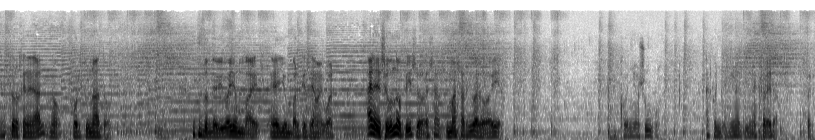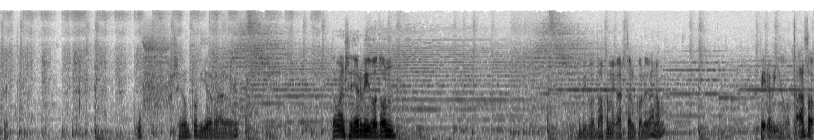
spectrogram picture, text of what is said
¿Esto es el general? No, Fortunato. Donde vivo hay un bar, hay un bar que se llama igual. Ah, en el segundo piso, más arriba todavía. Coño, subo. Ah, coño, yo no tiene una escalera. Perfecto. Uf, se ve un poquillo raro, ¿eh? Toma el señor bigotón. Qué bigotazo me gasta el colega, ¿no? Pero bigotazo.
